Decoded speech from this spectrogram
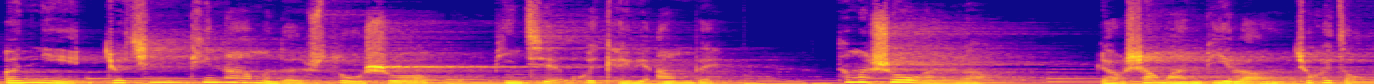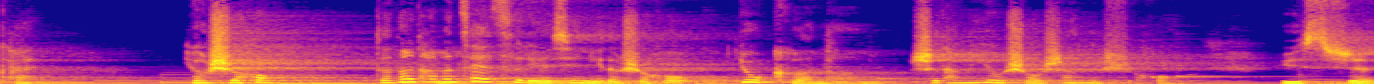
而你就倾听他们的诉说，并且会给予安慰。他们说完了，疗伤完毕了，就会走开。有时候，等到他们再次联系你的时候，又可能是他们又受伤的时候。于是，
